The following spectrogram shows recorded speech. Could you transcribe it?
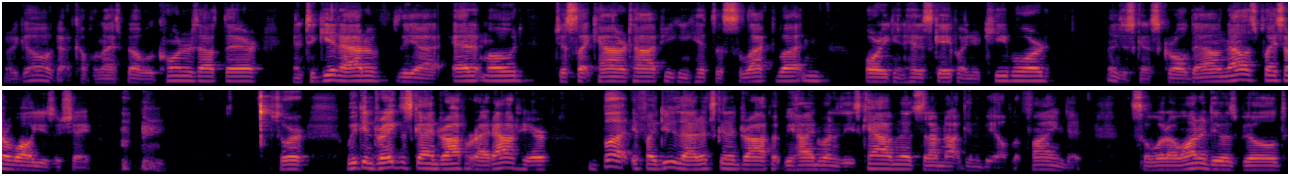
There we go. I've got a couple nice beveled corners out there. And to get out of the uh, edit mode, just like countertop, you can hit the select button or you can hit escape on your keyboard. I'm just going to scroll down. Now let's place our wall user shape. so we can drag this guy and drop it right out here, but if I do that, it's going to drop it behind one of these cabinets and I'm not going to be able to find it. So what I want to do is build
